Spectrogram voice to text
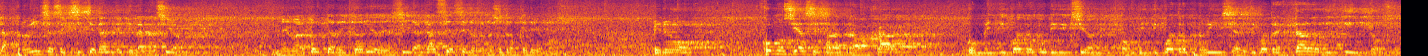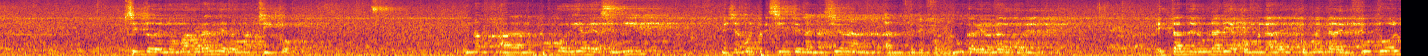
las provincias existen antes que la nación. Me marcó el territorio de decir, acá se hace lo que nosotros queremos. Pero, ¿cómo se hace para trabajar con 24 jurisdicciones, con 24 provincias, 24 estados distintos? Siendo de lo más grande a lo más chico. a los pocos días de asumir, me llamó el presidente de la Nación a, mi teléfono, nunca había hablado con él. Estando en un área como, la como es la del fútbol,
